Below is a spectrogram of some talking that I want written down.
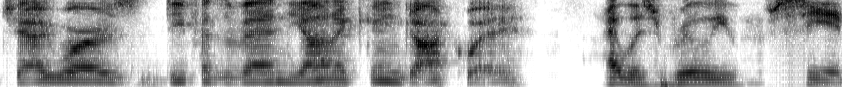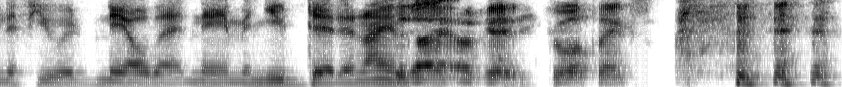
Jaguars defensive end Yannick Ngakoue. i was really seeing if you would nail that name and you did and i am Did I? Okay, cool. Thanks.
